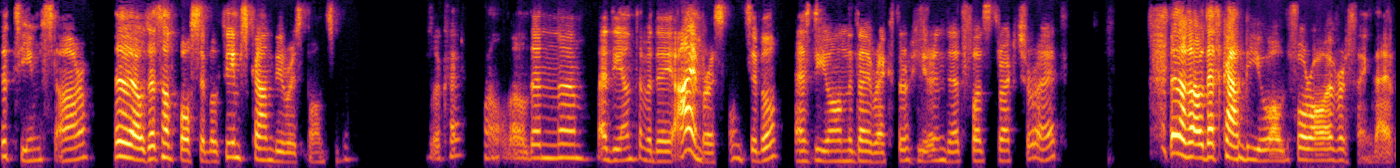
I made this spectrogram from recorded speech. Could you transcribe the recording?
The teams are. No, no, that's not possible. Teams can't be responsible." Okay, well, well then um, at the end of the day, I'm responsible as the only director here in that flat structure, right? No, no, no, that can't be you all for all everything. That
